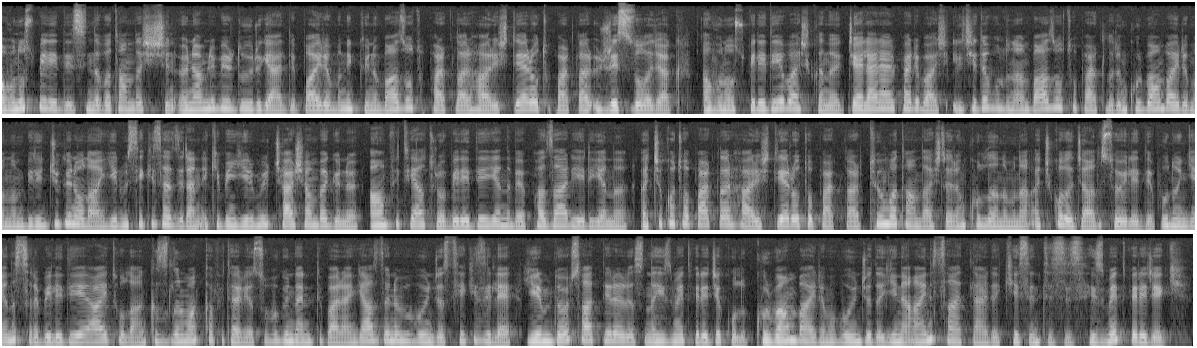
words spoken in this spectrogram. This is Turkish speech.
Avanos Belediyesi'nde vatandaş için önemli bir duyuru geldi. Bayramın ilk günü bazı otoparklar hariç diğer otoparklar ücretsiz olacak. Avanos Belediye Başkanı Celal Alperibaş, ilçede bulunan bazı otoparkların Kurban Bayramı'nın birinci gün olan 28 Haziran 2023 Çarşamba günü amfiteyatro, belediye yanı ve pazar yeri yanı, açık otoparklar hariç diğer otoparklar tüm vatandaşların kullanımına açık olacağını söyledi. Bunun yanı sıra belediyeye ait olan Kızılırmak Kafeteryası bugünden itibaren yaz dönemi boyunca 8 ile 24 saatleri arasında hizmet verecek olup Kurban Bayramı boyunca da yine aynı saatlerde kesintisiz hizmet verecek.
